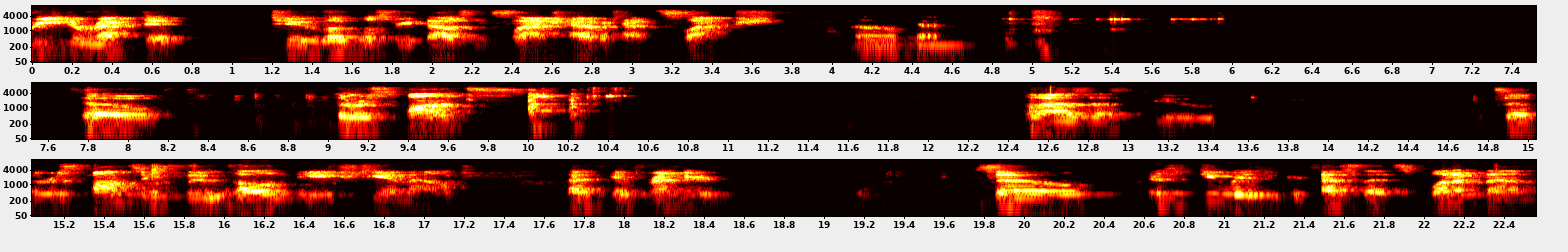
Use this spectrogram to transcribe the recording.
redirected to localhost 3000 slash habitat slash. Oh, okay. So the response allows us to, so the response includes all of the HTML that gets rendered. So there's a few ways we can test this. One of them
